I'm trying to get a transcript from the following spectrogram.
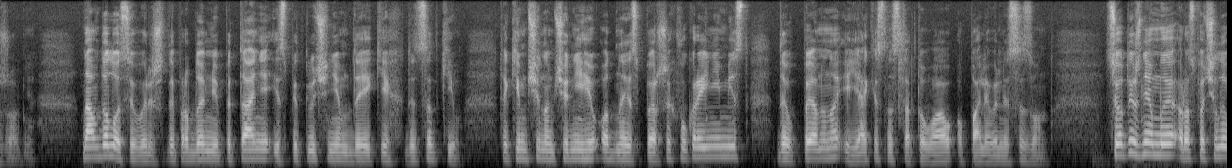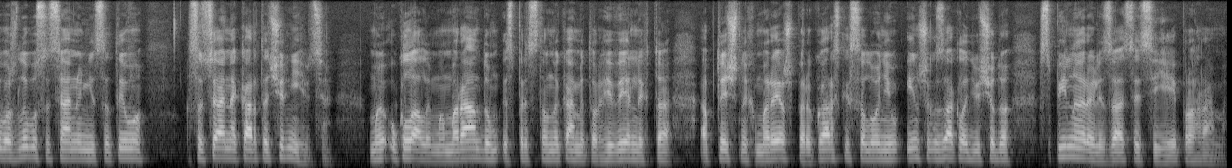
жовтня. Нам вдалося вирішити проблемні питання із підключенням деяких дитсадків. Таким чином, Чернігів одне із перших в Україні міст, де впевнено і якісно стартував опалювальний сезон. Цього тижня ми розпочали важливу соціальну ініціативу Соціальна карта Чернігівця. Ми уклали меморандум із представниками торгівельних та аптечних мереж, перукарських салонів, інших закладів щодо спільної реалізації цієї програми.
